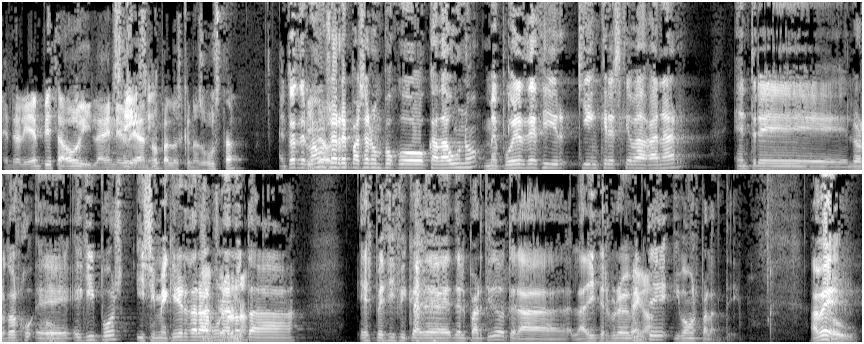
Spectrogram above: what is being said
En realidad empieza hoy la NBA, Sí, sí. ¿no? Para los que nos gusta. Entonces vamos a repasar un poco cada uno. ¿Me puedes decir quién crees que va a ganar entre los dos eh, equipos? Y si me quieres dar alguna nota específica de- del partido, te la, la dices brevemente Venga. y vamos para adelante. A ver.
